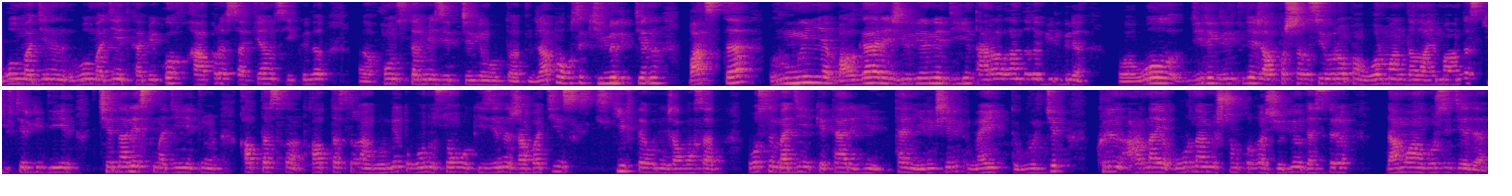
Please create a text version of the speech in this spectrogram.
Ол мәдениет ол мәдениет кобяков қапры софиян секілді қоныстармен зерттелген болып табылады жалпы осы кемерліктердің батыста румыния болгария жерлеріне дейін таралғандығы белгілі. Ол дерек ретінде жалпы шығыс еуропаның орман дала аймағында скифтерге дейін чернолеск мәдениетін қалыптастырған көрінеді оның соңғы кезеңі жаботинск скиф дәуіріне жалғасады. Осы мәдениетке тән ерекшелік мәйітті өртеп күлін арнайы урнамен шұңқырға жерлеу дәстүрі дамығанын көрсетеді.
